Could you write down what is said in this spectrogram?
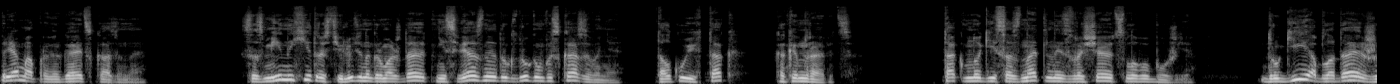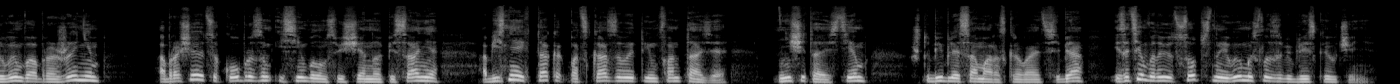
прямо опровергает сказанное. Со змеиной хитростью люди нагромождают несвязанные друг с другом высказывания, толкуя их так, как им нравится. Так многие сознательно извращают Слово Божье. Другие, обладая живым воображением, обращаются к образам и символам Священного Писания, объясняя их так, как подсказывает им фантазия, не считаясь тем, что Библия сама раскрывает себя, и затем выдают собственные вымыслы за библейское учение.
